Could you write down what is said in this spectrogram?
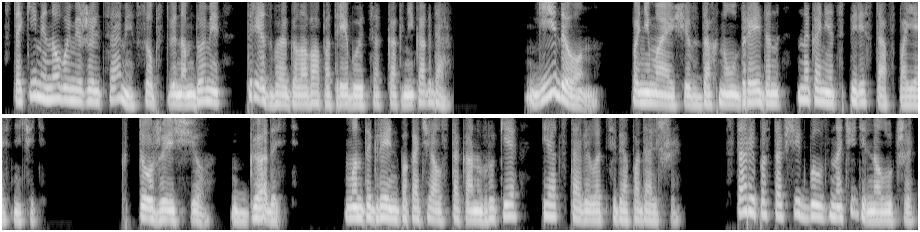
С такими новыми жильцами в собственном доме трезвая голова потребуется как никогда. «Гидеон», — понимающе вздохнул Дрейден, наконец перестав поясничать. «Кто же еще? Гадость!» Монтегрейн покачал стакан в руке и отставил от себя подальше. Старый поставщик был значительно лучше,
